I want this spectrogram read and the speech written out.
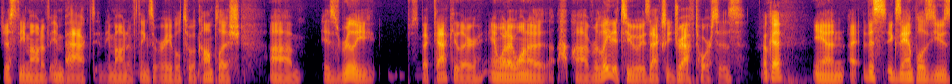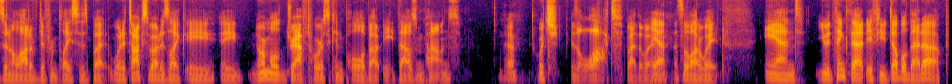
just the amount of impact and the amount of things that we're able to accomplish um, is really spectacular. And what I want to uh, relate it to is actually draft horses. Okay. And I, this example is used in a lot of different places, but what it talks about is like a, a normal draft horse can pull about 8,000 pounds, Okay. which is a lot, by the way. Yeah. That's a lot of weight. And you would think that if you doubled that up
